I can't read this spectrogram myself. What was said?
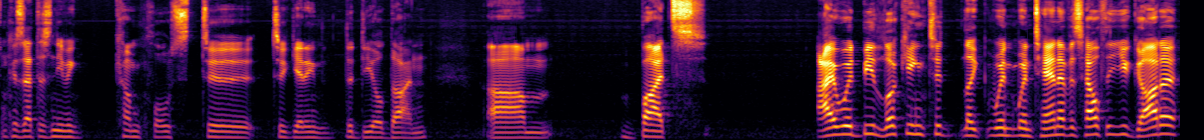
because that doesn't even come close to to getting the deal done. Um, but I would be looking to like when when Tanev is healthy, you gotta.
